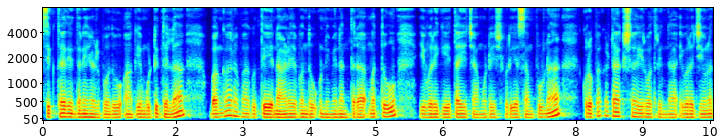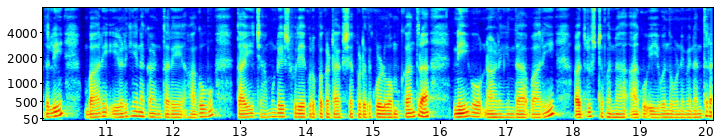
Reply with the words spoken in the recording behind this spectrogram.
ಸಿಗ್ತಾ ಇದೆ ಅಂತಲೇ ಹೇಳ್ಬೋದು. ಹಾಗೆ ಮುಟ್ಟಿದ್ದೆಲ್ಲ ಬಂಗಾರವಾಗುತ್ತೆ ನಾಳೆಯ ಒಂದು ಹುಣ್ಣಿಮೆ ನಂತರ. ಮತ್ತು ಇವರಿಗೆ ತಾಯಿ ಚಾಮುಂಡೇಶ್ವರಿಯ ಸಂಪೂರ್ಣ ಕೃಪಕಟಾಕ್ಷ ಇರೋದರಿಂದ ಇವರ ಜೀವನದಲ್ಲಿ ಭಾರಿ ಏಳಿಗೆಯನ್ನು ಕಾಣ್ತಾರೆ. ಹಾಗೂ ತಾಯಿ ಚಾಮುಂಡೇಶ್ವರಿಯ ಕೃಪಕಟಾಕ್ಷ ಪಡೆದುಕೊಳ್ಳುವ ಮುಖಾಂತರ ನೀವು ನಾಳೆಯಿಂದ ಬಾರಿ ಅದೃಷ್ಟವನ್ನು ಹಾಗೂ ಈ ಒಂದು ಹುಣ್ಣಿಮೆ ನಂತರ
